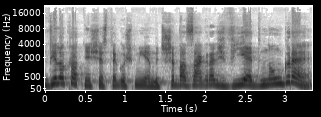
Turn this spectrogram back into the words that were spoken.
wielokrotnie się z tego śmiejemy. Trzeba zagrać w jedną grę.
